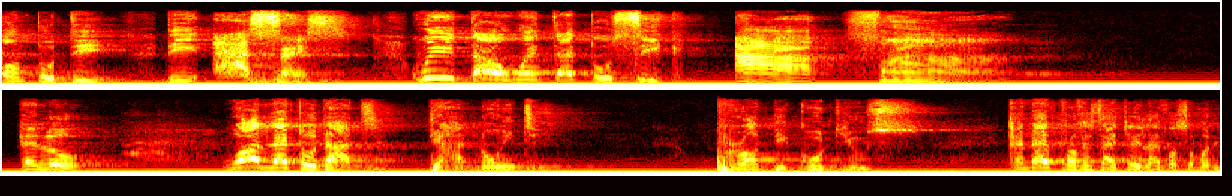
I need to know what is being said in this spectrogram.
unto thee, The access which thou wentest to seek are found. Hello. What led to that? The anointing brought the good news. Can I prophesy to your life for somebody?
